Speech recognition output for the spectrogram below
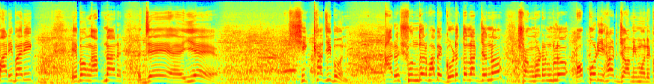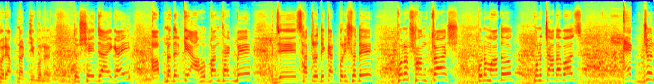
পারিবারিক এবং আপনার যে ইয়ে শিক্ষা জীবন আরও সুন্দরভাবে গড়ে তোলার জন্য সংগঠনগুলো অপরিহার্য আমি মনে করি আপনার জীবনে। তো সেই জায়গায় আপনাদেরকে আহ্বান থাকবে যে ছাত্র অধিকার পরিষদে কোনো সন্ত্রাস, কোনো মাদক, কোনো চাঁদাবাজ, একজন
